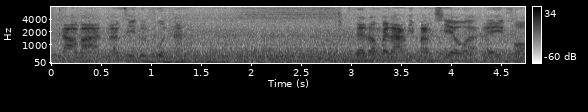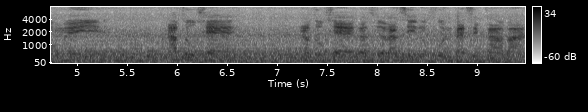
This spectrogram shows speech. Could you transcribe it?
89 บาทล้างสีดูดฝุ่นนะ แต่ต้องไปล้างที่ปั๊มเชลอะ ไอของไอ up to care up to care ก็คือล้างสีดูดฝุ่น 89 บาท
